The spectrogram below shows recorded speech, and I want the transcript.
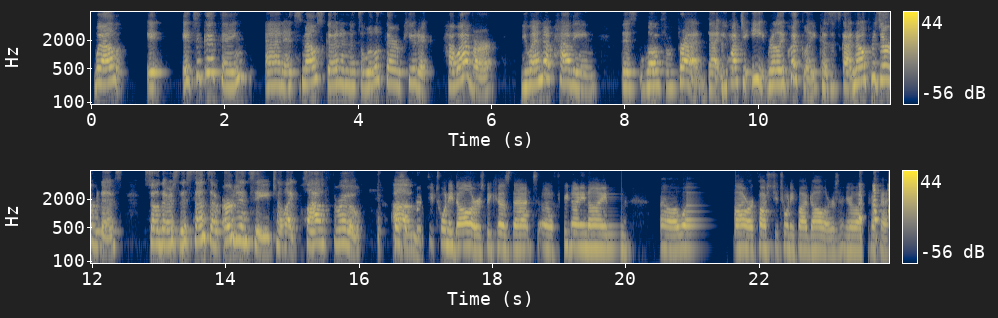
Well, it it's a good thing and it smells good and it's a little therapeutic. However, you end up having this loaf of bread that you have to eat really quickly because it's got no preservatives. So there's this sense of urgency to like plow through. Plus um, it costs you twenty dollars because that uh, three ninety nine uh, flour cost you twenty five dollars, and you're like, okay,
